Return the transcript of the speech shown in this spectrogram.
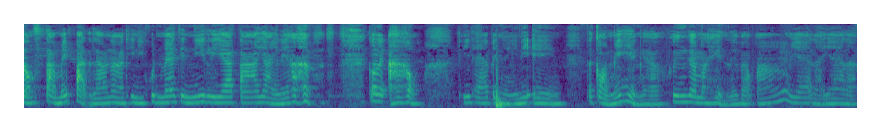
น้องสตาร์ไม่ปัดแล้วนะ ทีนี้คุณแม่จินนี่เลียตาใหญ่เลยค่ะ ก็เลยอ้าวที่แท้เป็นอย่างนี้นี่เอง แต่ก่อนไม่เห็นไงคะเพิ่งจะมาเห็นเลยแบบอ้าวแย่ละแย่ละ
